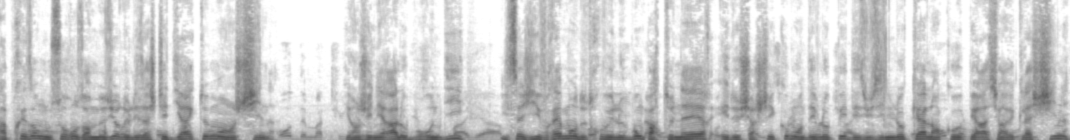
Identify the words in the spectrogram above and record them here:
à présent, nous serons en mesure de les acheter directement en Chine. Et en général, au Burundi, il s'agit vraiment de trouver le bon partenaire et de chercher comment développer des usines locales en coopération avec la Chine.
